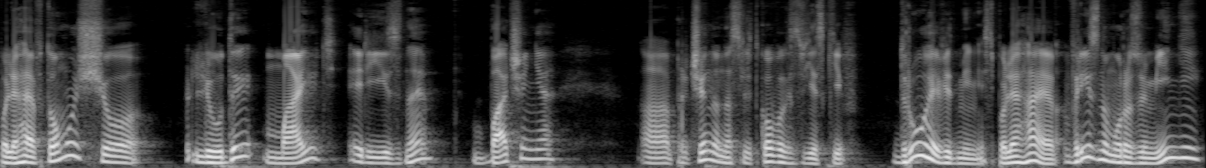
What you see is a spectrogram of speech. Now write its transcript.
полягає в тому, що люди мають різне бачення причинно-наслідкових зв'язків. Друга відмінність полягає в різному розумінні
